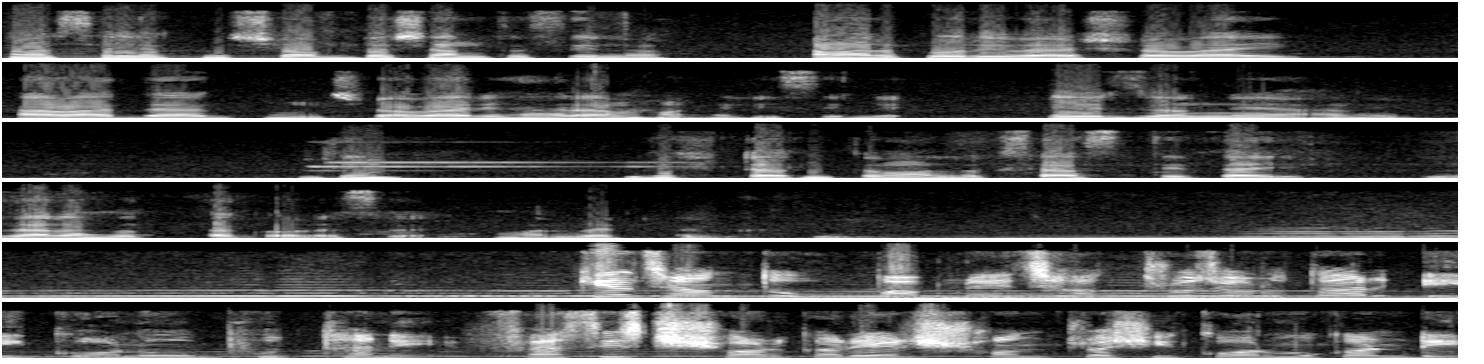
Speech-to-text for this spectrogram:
আমার ছেলে খুব সভ্য শান্ত ছিল। আমার পরিবার সবাই খাওয়া দাওয়া, ঘুম সবারই হারাম হয়ে গেছিল। এর জন্য আমি দৃষ্টান্তমূলক শাস্তি চাই যারা হত্যা করেছে আমার বেটাকে। জানতো, পাবনায় ছাত্র জনতার এই গণ অভ্যুত্থানে ফ্যাসিস্ট সরকারের সন্ত্রাসী কর্মকাণ্ডে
